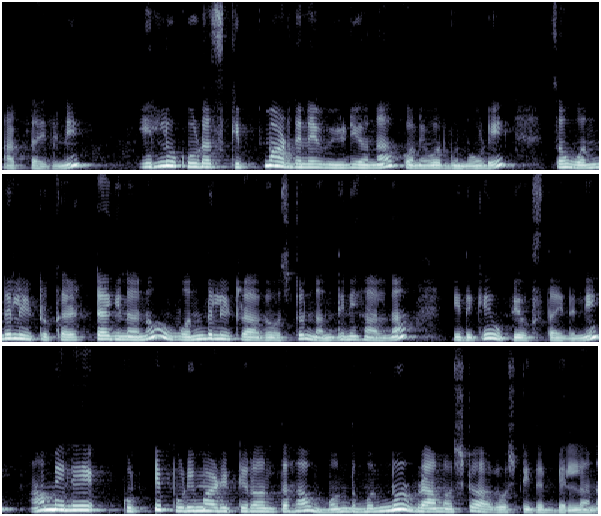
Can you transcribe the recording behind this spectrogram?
ಹಾಕ್ತಾಯಿದ್ದೀನಿ ಎಲ್ಲೂ ಕೂಡ ಸ್ಕಿಪ್ ಮಾಡ್ದೇ ವಿಡಿಯೋನ ಕೊನೆವರೆಗೂ ನೋಡಿ. ಸೊ, ಒಂದು ಲೀಟ್ರ್, ಕರೆಕ್ಟಾಗಿ ನಾನು ಒಂದು ಲೀಟ್ರ್ ಆಗೋವಷ್ಟು ನಂದಿನಿ ಹಾಲನ್ನ ಇದಕ್ಕೆ ಉಪಯೋಗಿಸ್ತಾ ಇದ್ದೀನಿ. ಆಮೇಲೆ ಕುಟ್ಟಿ ಪುಡಿ ಮಾಡಿಟ್ಟಿರೋ ಅಂತಹ ಒಂದು ಮುನ್ನೂರು ಗ್ರಾಮ್ ಅಷ್ಟು ಆಗೋವಷ್ಟಿದೆ ಬೆಲ್ಲನ.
